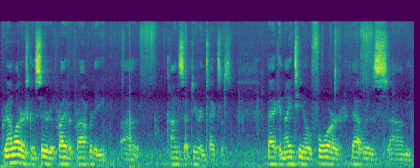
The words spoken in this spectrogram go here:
groundwater is considered a private property uh, concept here in Texas. Back in 1904, that was um,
